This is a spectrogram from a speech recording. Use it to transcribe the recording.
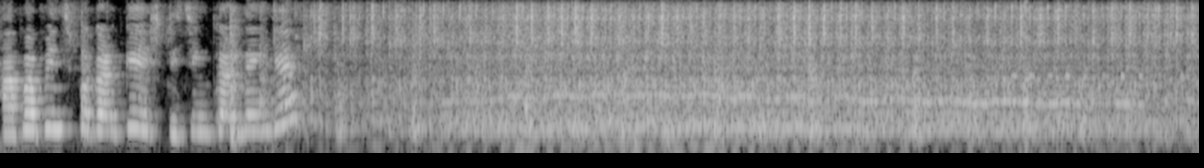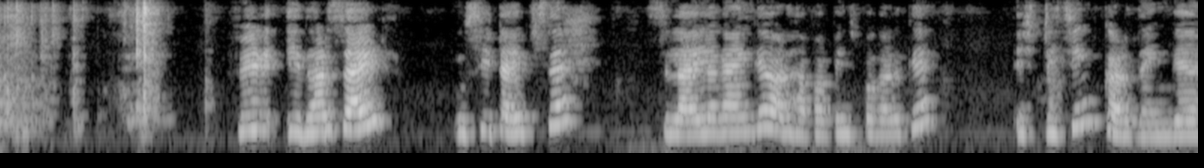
हाफ़ हाफ़ इंच पकड़ के स्टिचिंग कर देंगे फिर इधर साइड, उसी टाइप से सिलाई लगाएँगे और हाफ़ हाफ़ इंच पकड़ के स्टिचिंग कर देंगे।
